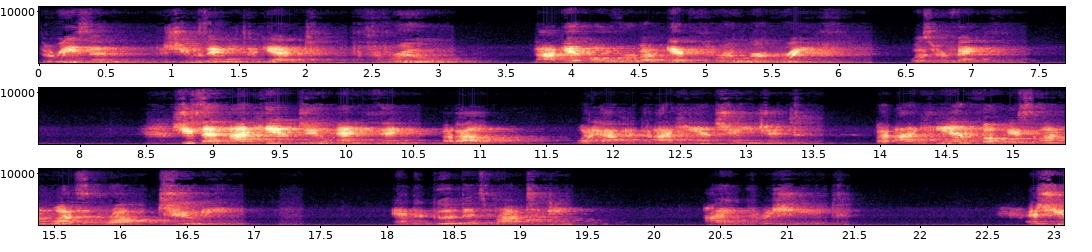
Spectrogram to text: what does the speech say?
the reason that she was able to get through, not get over, but get through her grief was her faith. She said, I can't do anything about what happened. I can't change it. But I can focus on what's brought to me. And the good that's brought to me, I appreciate. And she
